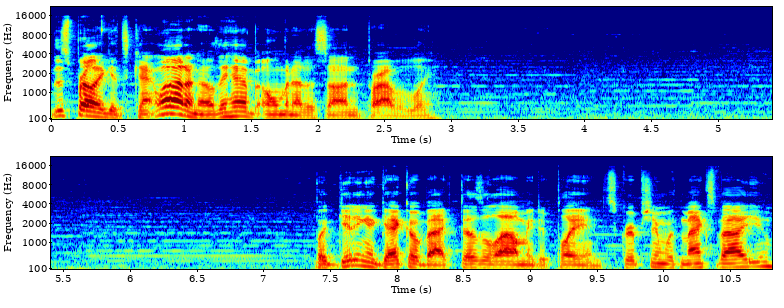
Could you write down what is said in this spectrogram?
this probably gets... Well, I don't know. They have Omen of the Sun, probably. But getting a Gecko back does allow me to play Inscription with max value.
